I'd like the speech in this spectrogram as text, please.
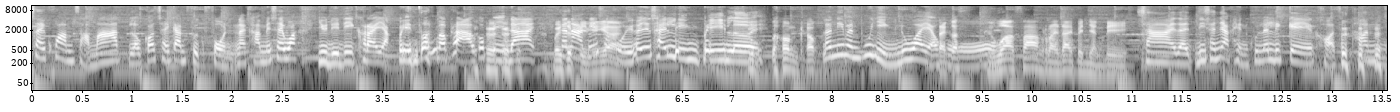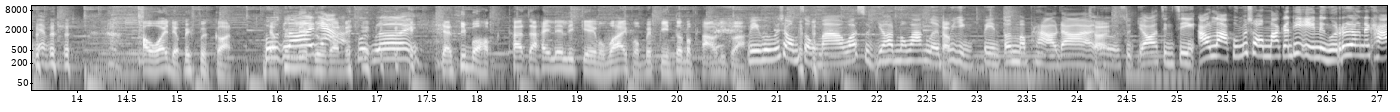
ใช้ความสามารถแล้วก็ใช้การฝึกฝนนะคะ ไม่ใช่ว่าอยู่ดีๆ ใครอยากปีนต้นมะพร้าวก็ปีนได้ไม่ขใช่นาดปีนที่สง่ายๆมุยเขาจะใช้ลิงปีนเลยถูกต้องครับ แล้วนี่เป็นผู้หญิงด้วยอะแต่โอ้ก็โหถือว่าสร้างรายได้เป็นอย่างดี ใช่แต่ดิฉันอยากเห็นคุณเล่นลิเกขอสักท่อนหนึ่งได้ไหมเอาไว้เดี๋ยวไปฝึกก่อนฝึกเลยอาเนี่ยพิ่งรีบดูตอฝึกเลย อย่างที่บอกถ้าจะให้เล่นลิเกผมว่าให้ผมไปปีนต้นมะพร้าวดีกว่า มีคุณผู้ชมส่งมาว่าสุดยอดมากๆเลยครับผู้หญิงปีนต้นมะพร้าวได้ใช่เออสุดยอดจริง ๆ เอาล่ะคุณผู้ชมมากันที่อีกหนึ่งเรื่องนะคะ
